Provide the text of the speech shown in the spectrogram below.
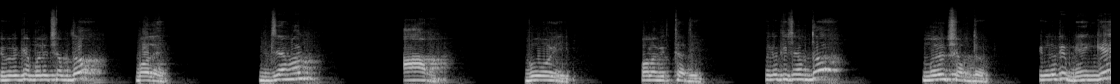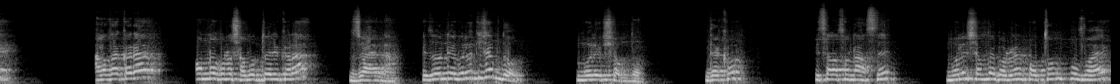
এগুলোকে মৌলিক শব্দ বলে। যেমন, আম, বই, কলম ইত্যাদি। এগুলো কি শব্দ? মৌলিক শব্দ। এগুলোকে ভেঙ্গে আলাদা করা, অন্য কোনো শব্দ তৈরি করা যায় না। এই জন্য এগুলো কি শব্দ? মৌলিক শব্দ। দেখো, কিছু আছে। মৌলিক শব্দ গঠনের প্রথম উপায়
